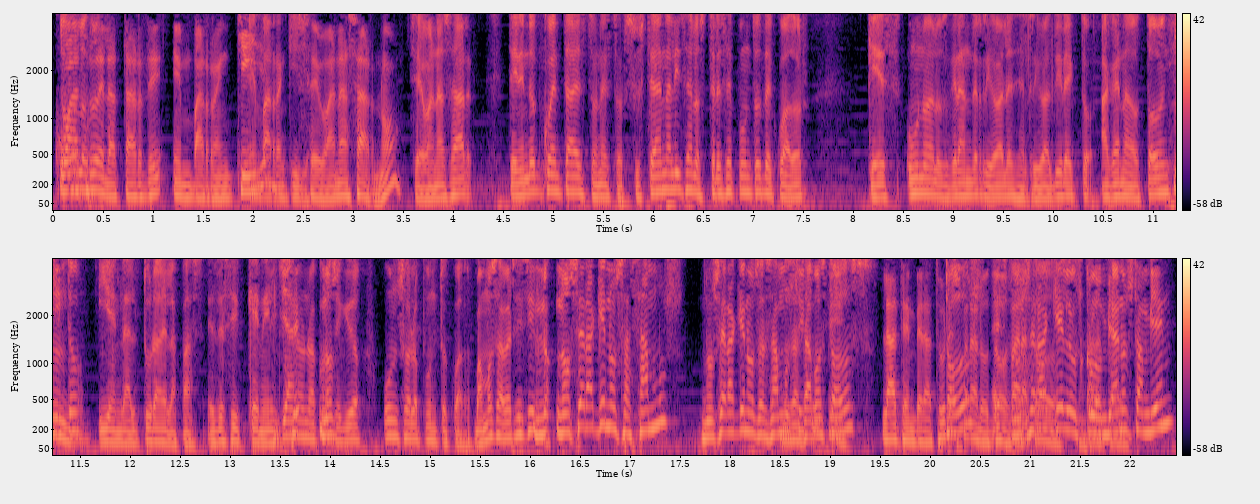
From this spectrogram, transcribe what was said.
Todos Cuatro los- de la tarde en Barranquilla. En Barranquilla. Se van a asar, ¿no? Se van a asar. Teniendo en cuenta esto, Néstor, si usted analiza los 13 puntos de Ecuador, que es uno de los grandes rivales del rival directo, ha ganado todo en Quito y en la altura de La Paz. Es decir, que en el llano Sí, no ha conseguido un solo punto Ecuador. Vamos a ver si sí. ¿No, ¿No será que nos asamos? ¿No será que nos asamos? ¿Nos asamos todos? La temperatura ¿Todos? es para los dos. para ¿No será todos, que los colombianos también?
